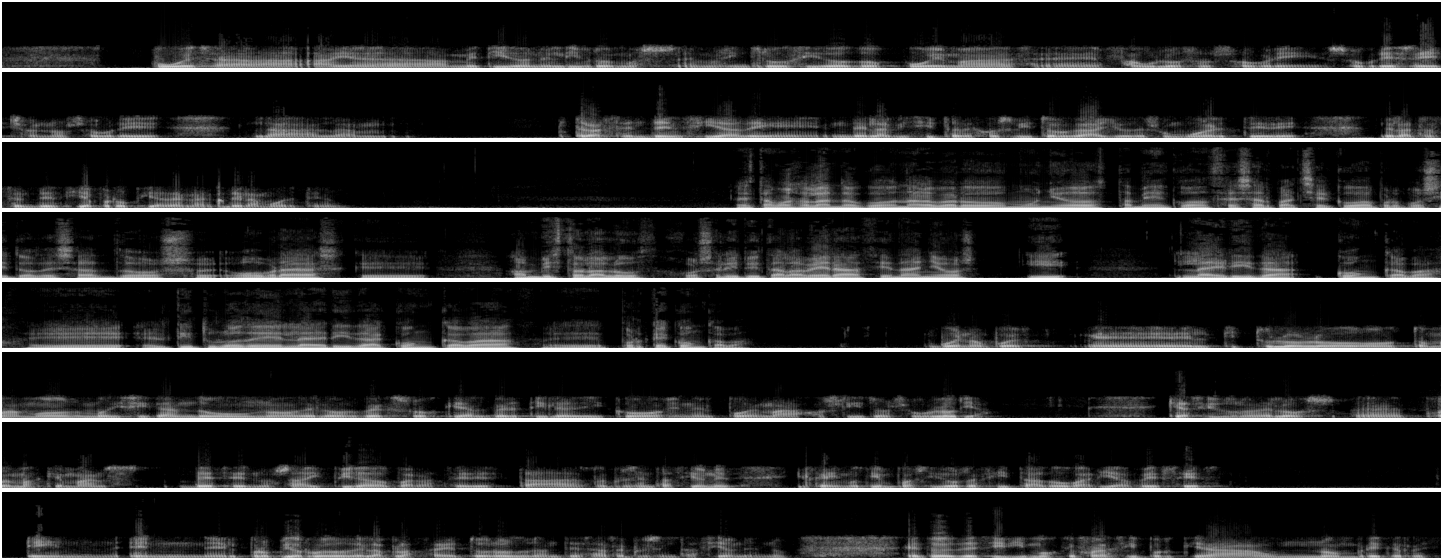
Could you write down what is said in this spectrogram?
pues ha, metido en el libro, hemos, hemos introducido dos poemas eh, fabulosos sobre, sobre ese hecho, ¿no? sobre la, trascendencia de, de, la visita de José Víctor Gallo, de su muerte, de, de la trascendencia propia de la, de la muerte. Estamos hablando con Álvaro Muñoz, también con César Pacheco, a propósito de esas dos eh, obras que han visto la luz, Joselito y Talavera, 100 años, y la herida cóncava. Eh, el título de la herida cóncava, eh, ¿por qué cóncava? Bueno, pues eh, el título lo tomamos modificando uno de los versos que Alberti le dedicó en el poema Joselito en su gloria, que ha sido uno de los poemas que más veces nos ha inspirado para hacer estas representaciones y que al mismo tiempo ha sido recitado varias veces en, en, el propio ruedo de la Plaza de Toros durante esas representaciones. ¿no? Entonces decidimos que fuera así porque era un nombre que,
